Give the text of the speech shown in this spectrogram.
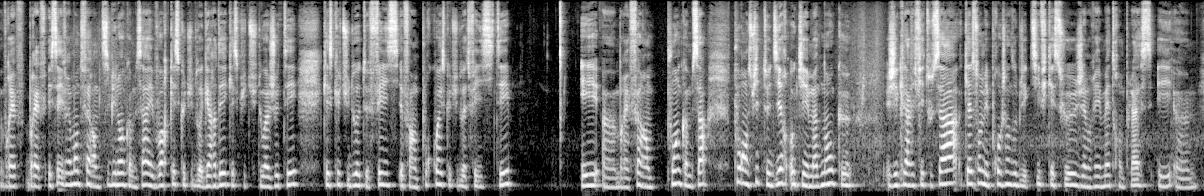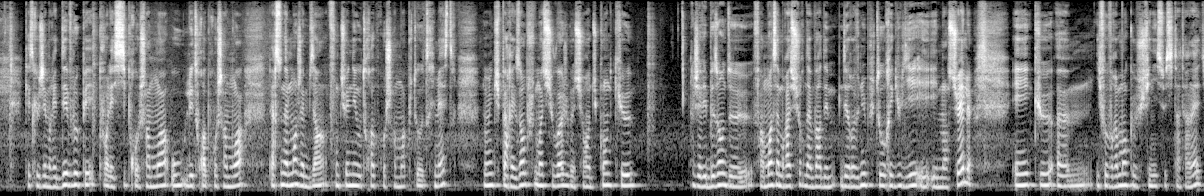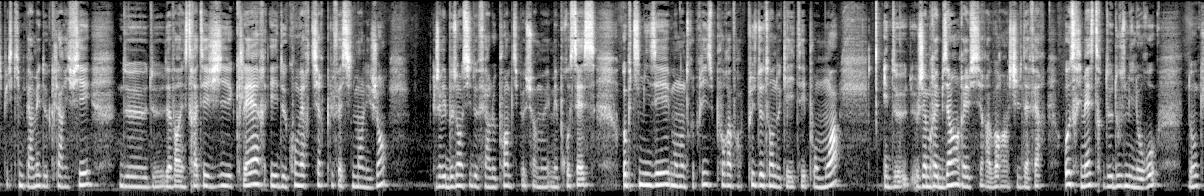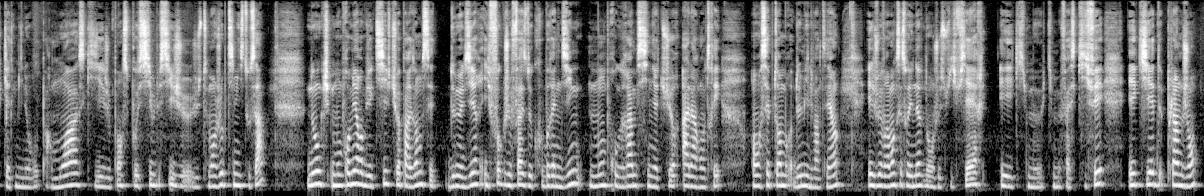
Bref, bref, essaye vraiment de faire un petit bilan comme ça et voir qu'est-ce que tu dois garder, qu'est-ce que tu dois jeter, qu'est-ce que tu dois te féliciter, enfin, pourquoi est-ce que tu dois te féliciter? Et euh, bref, faire un point comme ça pour ensuite te dire, ok, maintenant que j'ai clarifié tout ça, quels sont mes prochains objectifs, qu'est-ce que j'aimerais mettre en place et euh, qu'est-ce que j'aimerais développer pour les six prochains mois ou les trois prochains mois. Personnellement, j'aime bien fonctionner aux trois prochains mois, plutôt au trimestre. Donc, par exemple, moi, tu vois, je me suis rendu compte que j'avais besoin de... Enfin, moi, ça me rassure d'avoir des, revenus plutôt réguliers et, mensuels et que euh, il faut vraiment que je finisse ce site internet puisqu'il me permet de clarifier, d'avoir de, une stratégie claire et de convertir plus facilement les gens. J'avais besoin aussi de faire le point un petit peu sur mes, process, optimiser mon entreprise pour avoir plus de temps de qualité pour moi et j'aimerais bien réussir à avoir un chiffre d'affaires au trimestre de 12 000 euros, donc 4 000 euros par mois, ce qui est, je pense, possible si je, justement j'optimise tout ça. Donc mon premier objectif, tu vois, par exemple, c'est de me dire, il faut que je fasse de co-branding mon programme signature à la rentrée en septembre 2021, et je veux vraiment que ce soit une œuvre dont je suis fière et qui me, qui me fasse kiffer et qui aide plein de gens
